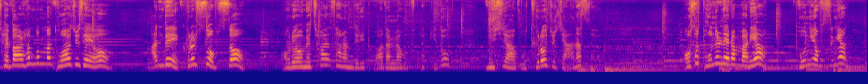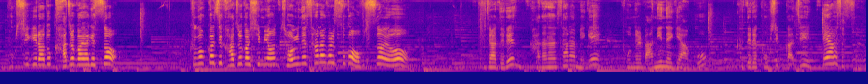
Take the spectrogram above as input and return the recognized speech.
제발 한 번만 도와주세요. 안 돼, 그럴 수 없어. 어려움에 처한 사람들이 도와달라고 부탁해도 무시하고 들어주지 않았어요. 어서 돈을 내란 말이야. 돈이 없으면 곡식이라도 가져가야겠어. 그것까지 가져가시면 저희는 살아갈 수가 없어요. 부자들은 가난한 사람에게 돈을 많이 내게 하고 그들의 곡식까지 빼앗았어요.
